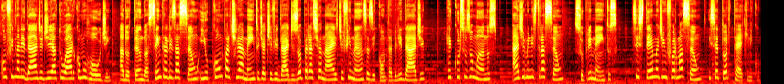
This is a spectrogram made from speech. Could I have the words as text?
com finalidade de atuar como holding, adotando a centralização e o compartilhamento de atividades operacionais de finanças e contabilidade, recursos humanos, administração, suprimentos, sistema de informação e setor técnico.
